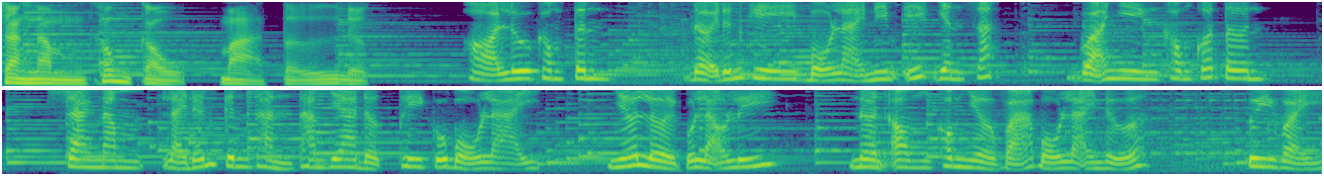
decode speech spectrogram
sang năm không cầu mà tự được. Họ lưu không tin, đợi đến khi bộ lại niêm yết danh sách, quả nhiên không có tên. Sang năm lại đến Kinh Thành tham gia đợt thi của bộ lại, nhớ lời của lão Lý, nên ông không nhờ vả bộ lại nữa. Tuy vậy,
